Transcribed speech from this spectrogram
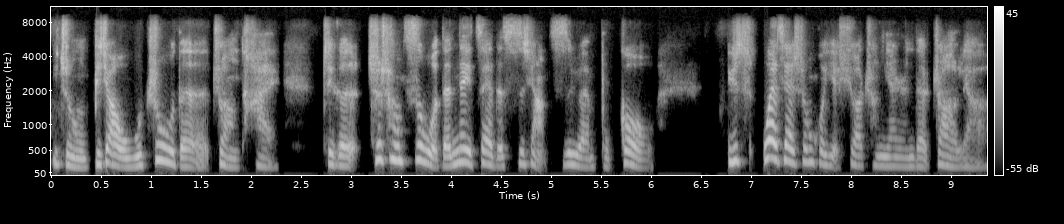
一种比较无助的状态。这个支撑自我的内在的思想资源不够，于此外在生活也需要成年人的照料。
